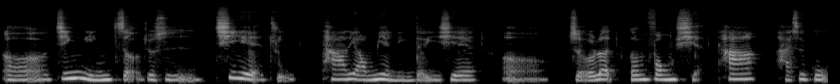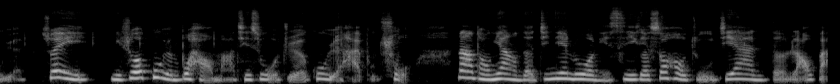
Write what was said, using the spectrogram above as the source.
呃经营者，就是企业主他要面临的一些呃责任跟风险。他还是雇员，所以你说雇员不好吗？其实我觉得雇员还不错。那同样的，今天如果你是一个售后组接案的老板，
